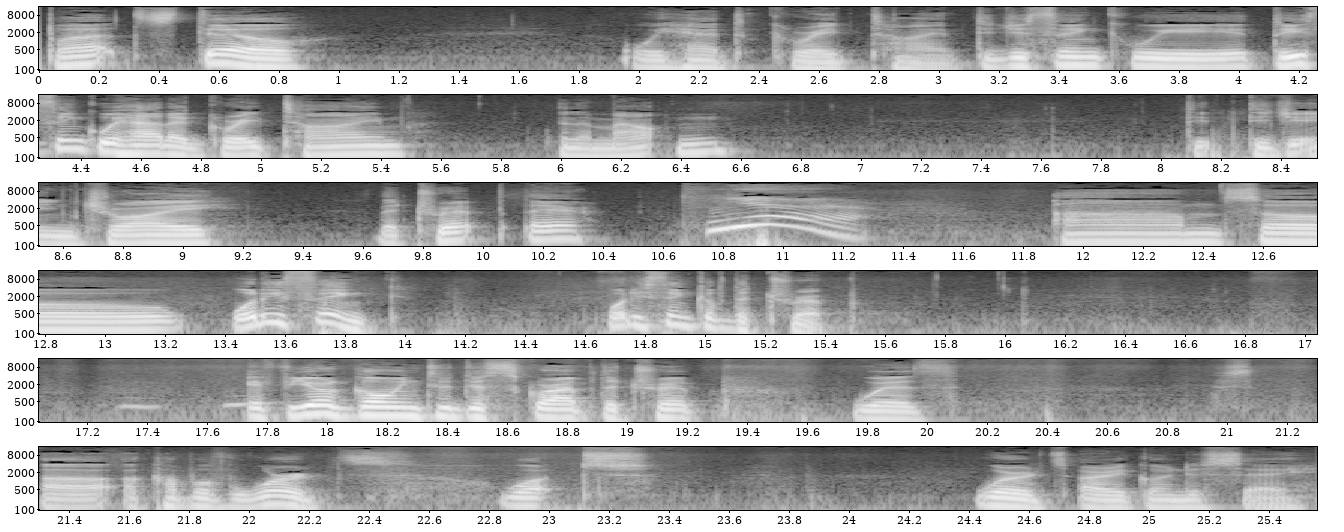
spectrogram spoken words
But still, we had great time. Did you think we? Do you think we had a great time in the mountain? Did Did you enjoy the trip there? Yeah. Um. So, what do you think? What do you think of the trip? If you're going to describe the trip with uh, a couple of words, what words are you going to say?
